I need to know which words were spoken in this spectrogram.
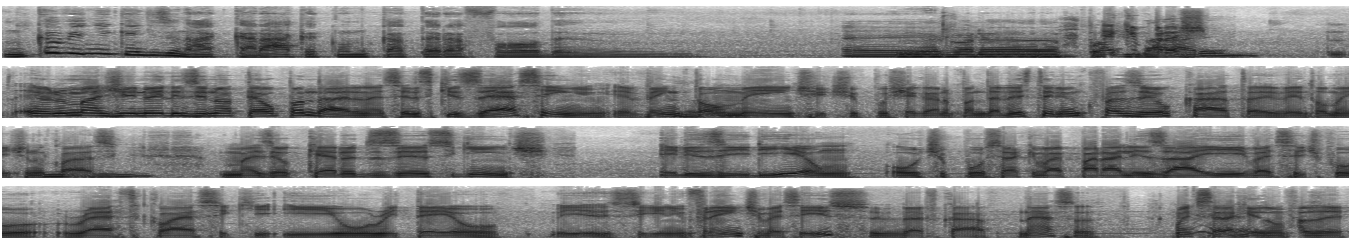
nunca vi ninguém dizendo, ah, caraca, como o Cata era foda. E agora, É que pra-. Eu não imagino eles indo até o Pandaria, né? Se eles quisessem, eventualmente, tipo, chegar no Pandaria, eles teriam que fazer o Kata, eventualmente, no Classic. Mas eu quero dizer o seguinte. Eles iriam, ou tipo, será que vai paralisar aí? Vai ser tipo Wrath Classic e o Retail seguindo em frente? Vai ser isso? Vai ficar nessa? Como é que será que eles vão fazer?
